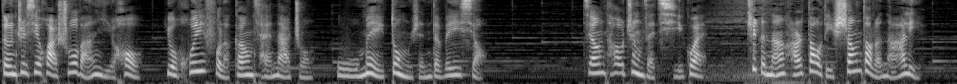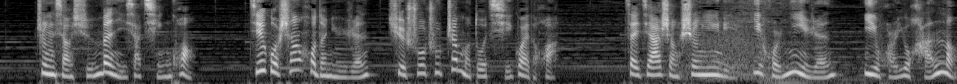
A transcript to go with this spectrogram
等这些话说完以后，又恢复了刚才那种妩媚动人的微笑。江涛正在奇怪这个男孩到底伤到了哪里，正想询问一下情况，结果身后的女人却说出这么多奇怪的话，再加上声音里一会儿腻人，一会儿又寒冷。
